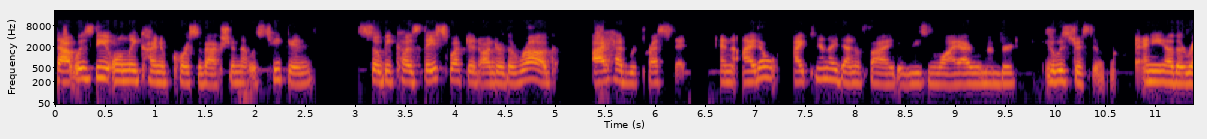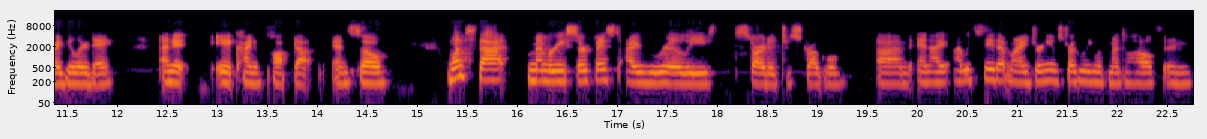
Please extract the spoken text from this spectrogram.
that was the only kind of course of action that was taken. So because they swept it under the rug, I had repressed it. And I don't, I can't identify the reason why I remembered. It was just any other regular day. And it, it kind of popped up. And so once that memory surfaced, I really started to struggle. Um, and I, I would say that my journey of struggling with mental health and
